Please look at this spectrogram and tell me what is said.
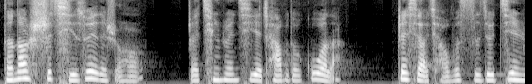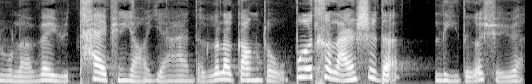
等到十七岁的时候，这青春期也差不多过了，这小乔布斯就进入了位于太平洋沿岸的俄勒冈州波特兰市的里德学院。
